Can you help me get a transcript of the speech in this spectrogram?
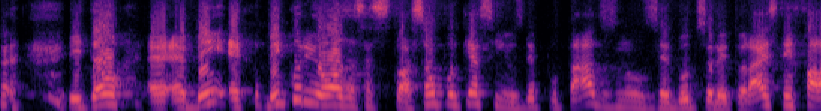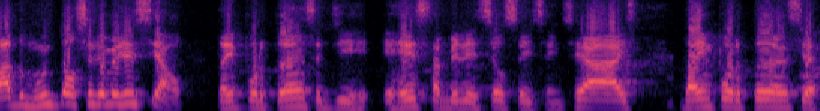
então, é, é, bem, é bem curiosa essa situação, porque assim, os deputados nos redutos eleitorais têm falado muito do auxílio emergencial, da importância de restabelecer os 600 reais, da importância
